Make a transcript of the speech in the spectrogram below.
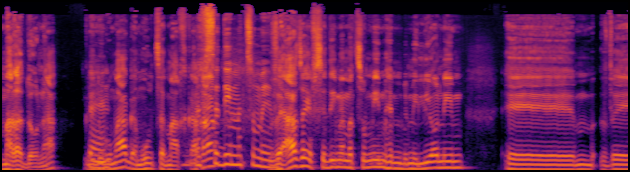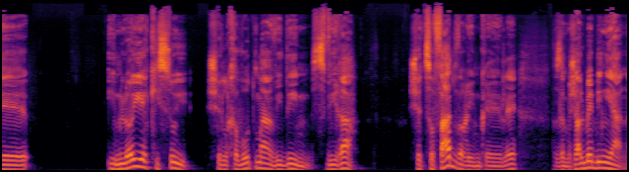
מרדונה, כן. לדוגמה, גם הוא צמח ככה, הפסדים עצומים. ואז ההפסדים הם עצומים, הם במיליונים, אה, ואם לא יהיה כיסוי של חבות מעבידים סבירה, שצופה דברים כאלה, אז למשל בבניין,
